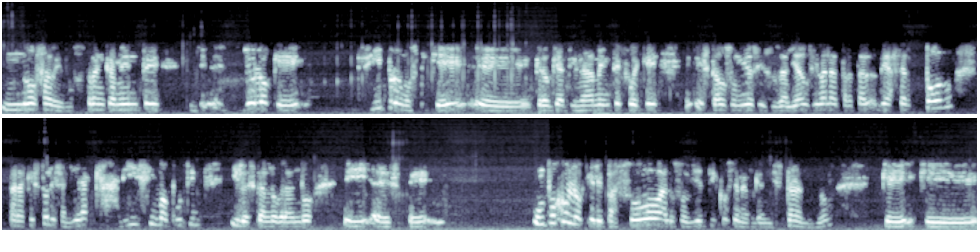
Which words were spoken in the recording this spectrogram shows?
no sabemos, francamente, yo, lo que sí pronostiqué, eh, creo que atinadamente, fue que Estados Unidos y sus aliados iban a tratar de hacer todo para que esto le saliera carísimo a Putin y lo están logrando y este un poco lo que le pasó a los soviéticos en Afganistán, ¿no? Que, que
